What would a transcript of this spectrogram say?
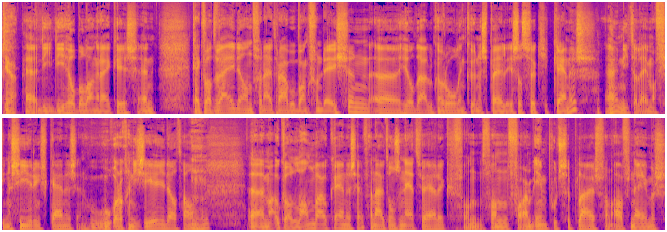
ja. hè, die, die heel belangrijk is. En kijk, wat wij dan vanuit Rabobank Foundation heel duidelijk een rol in kunnen spelen, is dat stukje kennis. Hè, niet alleen maar financieringskennis en hoe, hoe organiseer je dat dan. Mhm. uh, maar ook wel landbouwkennis hè, vanuit ons netwerk, van, van farm input suppliers, van afnemers.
